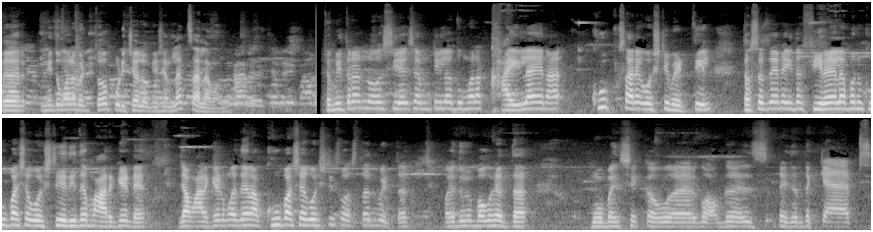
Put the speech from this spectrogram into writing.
तर मी तुम्हाला भेटतो पुढच्या लोकेशनला चला मग. तर मित्रांनो सी एस एम टीला तुम्हाला खायला आहे ना खूप साऱ्या गोष्टी भेटतील. तसंच आहे ना इथं फिरायला पण खूप अशा गोष्टी आहेत. इथं मार्केट आहे. ज्या मार्केटमध्ये ना खूप अशा गोष्टी स्वस्तात भेटतात. म्हणजे तुम्ही बघू शकता मोबाईलचे कवर गॉगल्स त्याच्यानंतर कॅप्स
